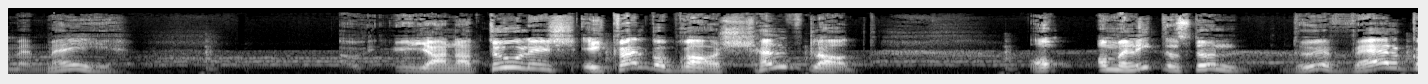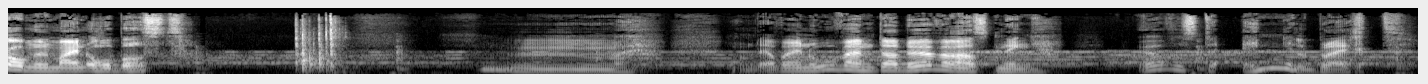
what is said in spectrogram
med mig? Ja, naturligt. Ikväll går bra, självklart. Om, om en liten stund, du är välkommen, mein Oberst. Hmm, det var en oväntad överraskning. Överste Engelbrekt.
